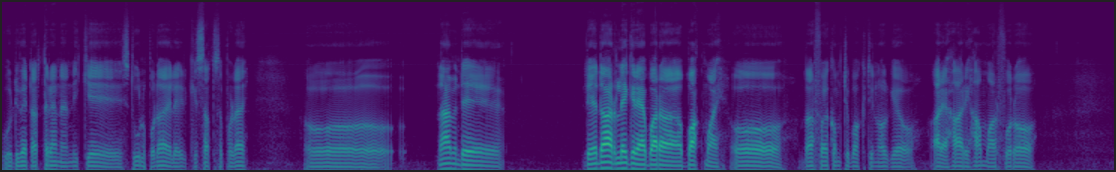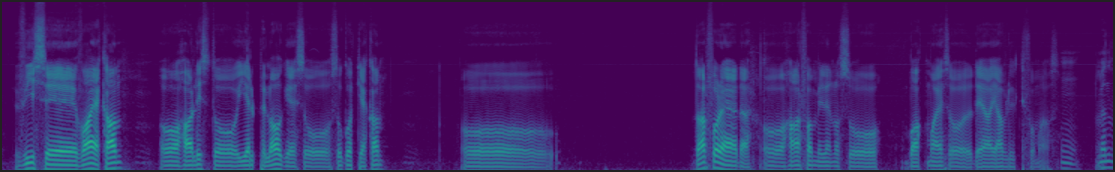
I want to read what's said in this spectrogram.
hvor du vet at treneren ikke stoler på deg eller ikke satser på deg. Og Nei, men det Det der legger jeg bare bak meg. Og derfor jeg kom tilbake til Norge og er jeg her i Hamar for å vise hva jeg kan. Og har lyst til å hjelpe laget så, så godt jeg kan. Og derfor er jeg der. Og har familien også bak meg, så det er jævlig viktig for meg. Altså. Mm. Men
